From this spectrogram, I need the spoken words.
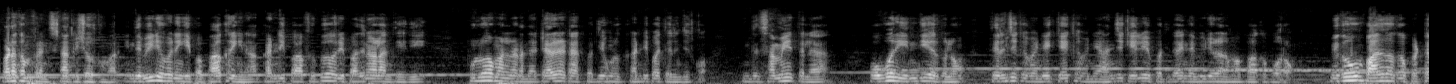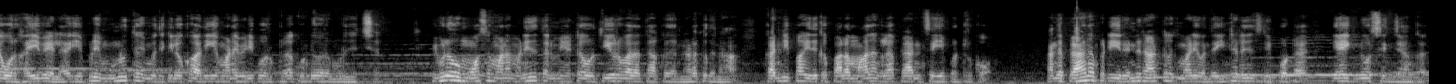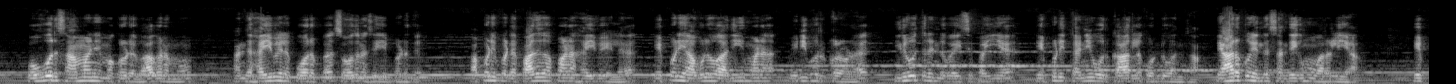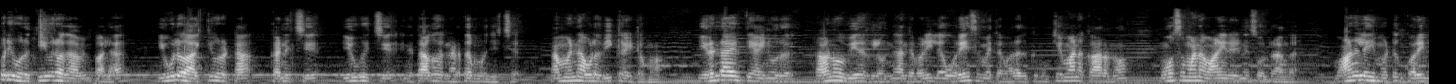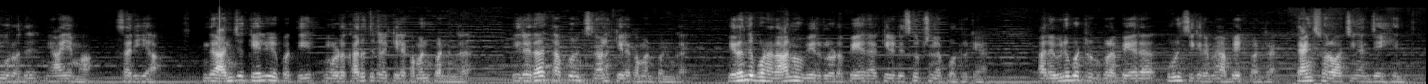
வணக்கம் ஃப்ரெண்ட்ஸ் நான் கிஷோர்குமார் இந்த வீடியோவை நீங்கள் இப்போ பார்க்குறீங்கன்னா கண்டிப்பாக பிப்ரவரி பதினாலாம் தேதி புல்வாமாவில் நடந்த டெரர் அட்டாக் பற்றி உங்களுக்கு கண்டிப்பாக தெரிஞ்சிருக்கும். இந்த சமயத்தில் ஒவ்வொரு இந்தியர்களும் தெரிஞ்சுக்க வேண்டிய கேட்க வேண்டிய அஞ்சு கேள்வியை பற்றி தான் இந்த வீடியோவில் நம்ம பார்க்க போகிறோம் மிகவும் பாதுகாக்கப்பட்ட ஒரு ஹைவேல எப்படி முந்நூற்றி ஐம்பது கிலோக்கும் அதிகமான வெடிபொருட்களை கொண்டு வர முடிஞ்சிச்சு? இவ்வளவு மோசமான மனிதத்தன்மையற்ற ஒரு தீவிரவாத தாக்குதல் நடக்குதுன்னா கண்டிப்பாக இதுக்கு பல மாதங்களாக பிளான் செய்யப்பட்டிருக்கும். அந்த பிளானை பற்றி ரெண்டு நாட்களுக்கு முன்னாடி வந்த இன்டெலிஜென்ஸ் ரிப்போர்ட்டை ஏன் இக்னோர் செஞ்சாங்க. ஒவ்வொரு சாமானிய மக்களுடைய வாகனமும் அந்த ஹைவேல போறப்ப சோதனை செய்யப்படுது. அப்படிப்பட்ட பாதுகாப்பான ஹைவேல எப்படி அவ்வளவு அதிகமான வெடிபொருட்களோட இருபத்தி ரெண்டு வயசு பையன் எப்படி தனி ஒரு கார்ல கொண்டு வந்தான்? யாருக்கும் எந்த சந்தேகமும் வரலையா? எப்படி ஒரு தீவிரவாத அமைப்பால இவ்வளவு அக்யூரட்டா கணிச்சு யூகிச்சு இந்த தாக்குதல் நடத்த முடிஞ்சிச்சு? நம்ம என்ன அவ்வளவு வீக் ஆயிட்டோமா? இரண்டாயிரத்தி ஐநூறு ராணுவ வீரர்கள் வந்து அந்த வழியில ஒரே சமயத்தை வர்றதுக்கு முக்கியமான காரணம் மோசமான வானிலைன்னு சொல்றாங்க. வானிலையை மட்டும் குறை கூறுறது நியாயமா? சரியா? இந்த அஞ்சு கேள்வியை பத்தி உங்களோட கருத்துக்களை கீழே கமெண்ட் பண்ணுங்க. இதுல ஏதாவது தப்பு இருந்துச்சுனாலும் கீழே கமெண்ட் பண்ணுங்க. இறந்து போன ராணுவ வீரர்களோட பேரை கீழே டிஸ்கிரிப்ஷன்ல போட்டிருக்கேன். அதில் விடுபட்டிருக்கிற பேரை கூடி சீக்கிரமே அப்டேட் பண்றேன். தேங்க்ஸ் ஃபார் வாட்சிங் அண்ட் ஜெய் ஹிந்த்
